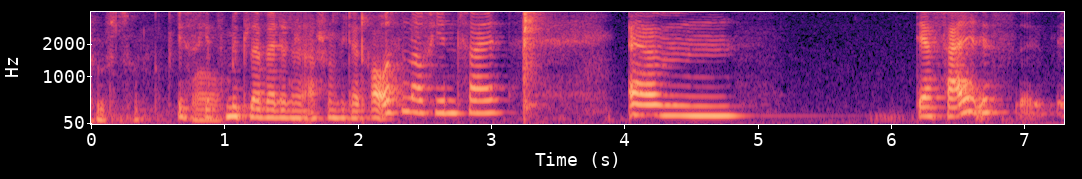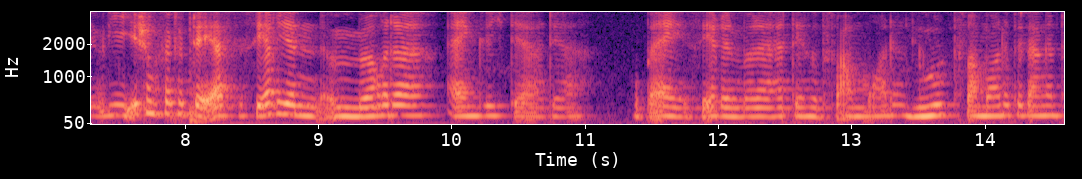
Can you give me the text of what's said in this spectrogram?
15. Ist Wow. jetzt mittlerweile dann auch schon wieder draußen auf jeden Fall. Ähm, der Fall ist, wie ich schon gesagt habe, der erste Serienmörder eigentlich, der, der, wobei Serienmörder hat der nur zwei Morde, nur zwei Morde begangen.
